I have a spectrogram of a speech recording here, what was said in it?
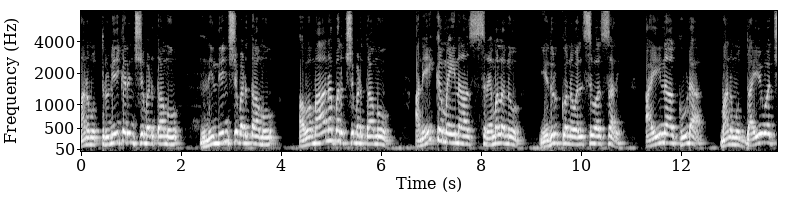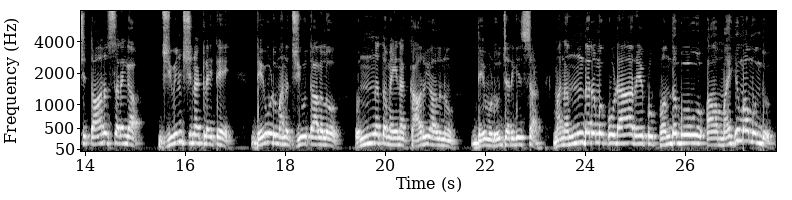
మనము తృణీకరించబడతాము నిందించబడతాము అవమానపరచబడతాము అనేకమైన శ్రమలను ఎదుర్కొనవలసి వస్తుంది. అయినా కూడా మనము దైవ చిత్తానుసరంగా జీవించినట్లయితే దేవుడు మన జీవితాలలో ఉన్నతమైన కార్యాలను దేవుడు జరిగిస్తాడు. మనందరము కూడా రేపు పొందబోవు ఆ మహిమ ముందు.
